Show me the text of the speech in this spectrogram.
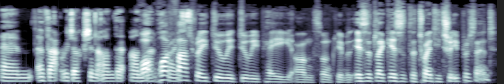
um, a VAT reduction on that on what, that. What. VAT rate do we do we pay on sun cream? Is it like is it the twenty three percent?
